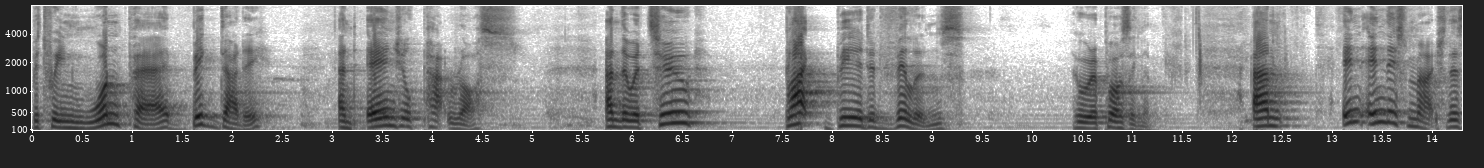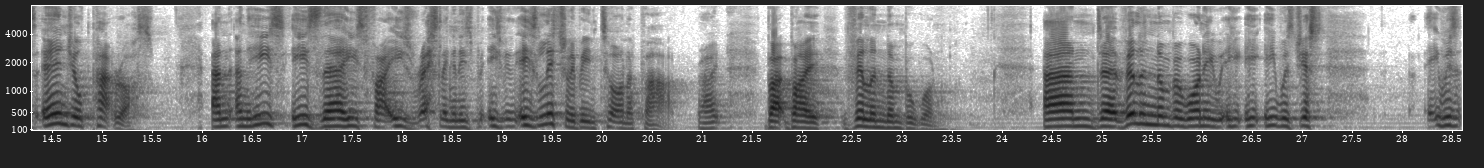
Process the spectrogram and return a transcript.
between one pair, Big Daddy and Angel Pat Ross. And there were two black bearded villains who were opposing them. And in, in this match, there's Angel Pat Ross. And, and he's, he's there, he's, fight, he's wrestling, and he's, he's, he's literally being torn apart, right? By, by villain number one. And uh, villain number one, he, he, he was just, he was,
